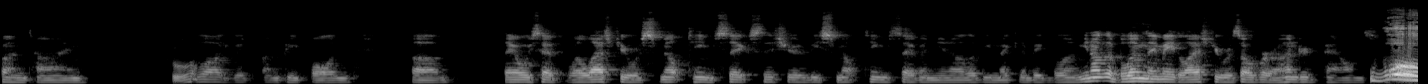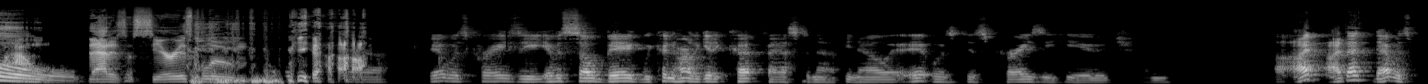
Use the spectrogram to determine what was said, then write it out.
fun time. Cool. A lot of good fun people and um, they always have. Well, last year was Smelt Team Six. This year it'll be Smelt Team Seven. You know, they'll be making a big bloom. You know, the bloom they made last year was over a hundred pounds. Whoa! That is a serious bloom. yeah. Yeah. It was crazy. It was so big we couldn't hardly get it cut fast enough. You know, it, it was just crazy huge. And I, I that that was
